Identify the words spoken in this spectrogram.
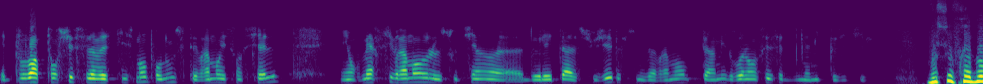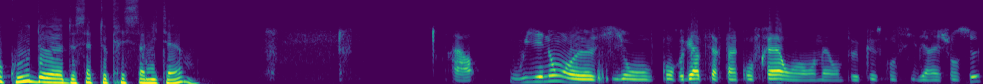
Et de pouvoir poursuivre ces investissements, pour nous, c'était vraiment essentiel. Et on remercie vraiment le soutien euh, de l'État à ce sujet parce qu'il nous a vraiment permis de relancer cette dynamique positive. Vous souffrez beaucoup de, de cette crise sanitaire Alors, oui et non. Euh, si on, regarde certains confrères, on, on peut que se considérer chanceux.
